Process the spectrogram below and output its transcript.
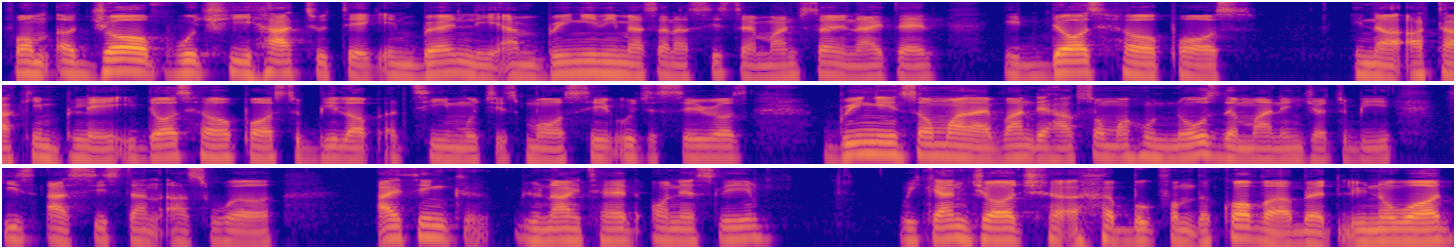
from a job which he had to take in Burnley and bringing him as an assistant Manchester United, it does help us in our attacking play. It does help us to build up a team which is more which is serious. Bringing someone like Van der Hag, someone who knows the manager to be his assistant as well. I think United, honestly, we can judge a book from the cover, but you know what?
